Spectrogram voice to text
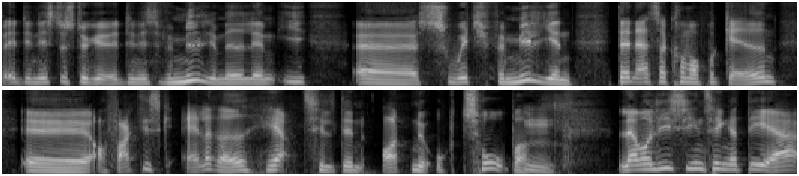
det næste stykke, det næste familiemedlem i øh, Switch-familien, den altså kommer på gaden, øh, og faktisk allerede her til den 8. oktober. Mm. Lad mig lige sige en ting, og det er,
